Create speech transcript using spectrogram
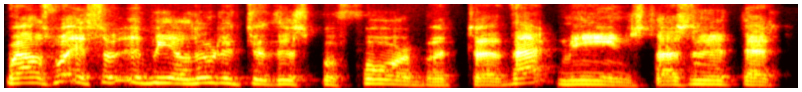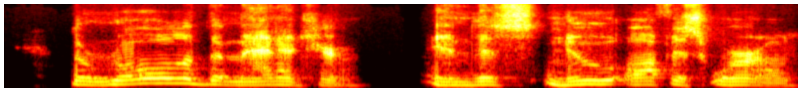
Well, it's, it's, we alluded to this before, but uh, that means, doesn't it, that the role of the manager in this new office world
